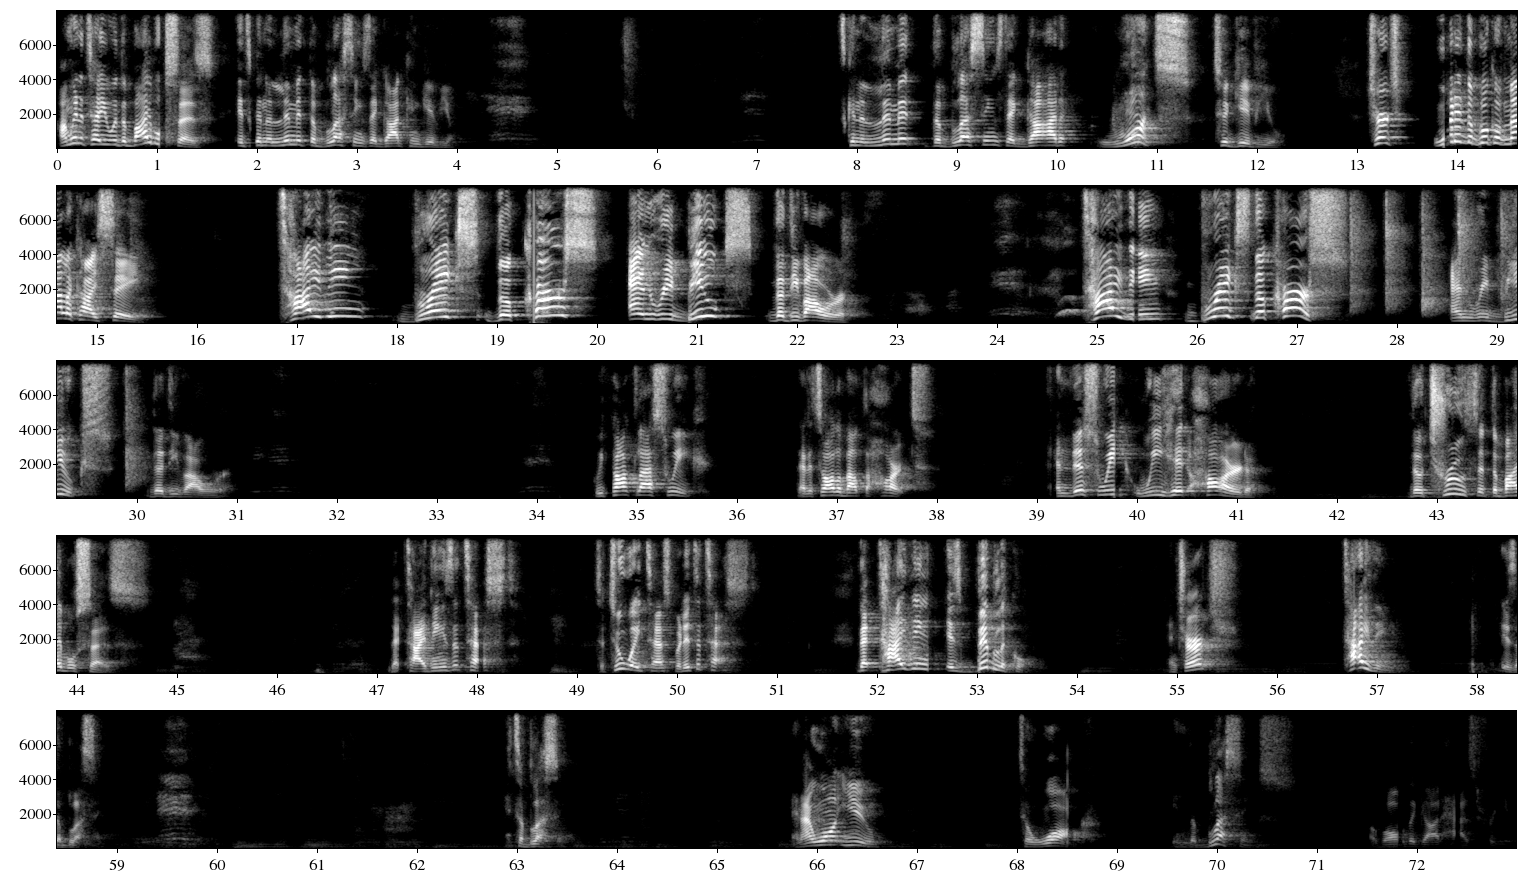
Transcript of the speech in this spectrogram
I'm going to tell you what the Bible says. It's going to limit the blessings that God can give you. It's going to limit the blessings that God wants to give you. Church, what did the book of Malachi say? Tithing breaks the curse and rebukes the devourer. Tithing breaks the curse and rebukes the devourer. We talked last week that it's all about the heart. And this week we hit hard the truth that the Bible says that tithing is a test. It's a two way test, but it's a test. That tithing is biblical. And church, tithing is a blessing. It's a blessing. And I want you to walk in the blessings of all that God has for you.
